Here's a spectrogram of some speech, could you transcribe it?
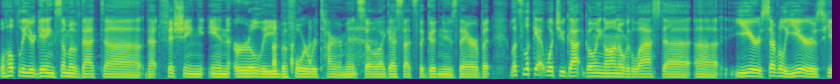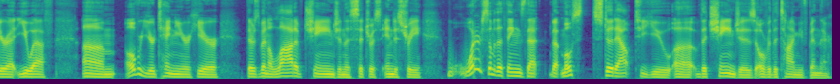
Well, hopefully you're getting some of that uh, that fishing in early before retirement. So I guess that's the good news there. But let's look at what you got going on over the last uh, uh, years, several years here at UF. Um, over your tenure here, there's been a lot of change in the citrus industry. What are some of the things that, that most stood out to you, uh, the changes over the time you've been there?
